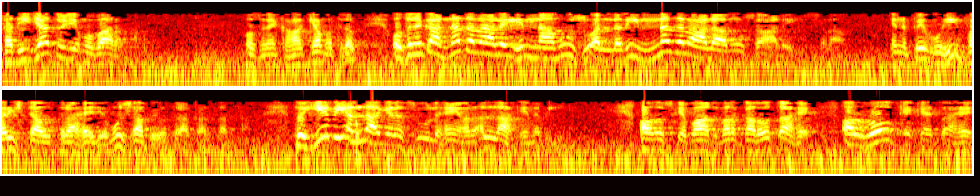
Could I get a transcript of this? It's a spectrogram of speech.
خدیجہ تجھے مبارک ہو۔ اس نے کہا، کیا مطلب؟ اس نے کہا نظر علیہ ناموس الدی نظر علی موسا علیہ السلام۔ ان پہ وہی فرشتہ اترا ہے جو موسا پہ اترا کرتا تھا۔ تو یہ بھی اللہ کے رسول ہیں اور اللہ کے نبی ہیں۔ اور اس کے بعد ورکا روتا ہے اور رو کے کہتا ہے،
